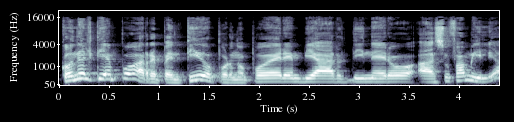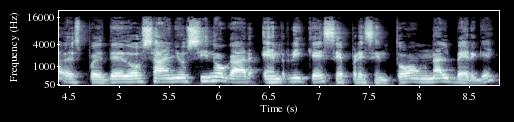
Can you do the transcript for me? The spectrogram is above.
Con el tiempo, arrepentido por no poder enviar dinero a su familia, después de dos años sin hogar, Enrique se presentó a un albergue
